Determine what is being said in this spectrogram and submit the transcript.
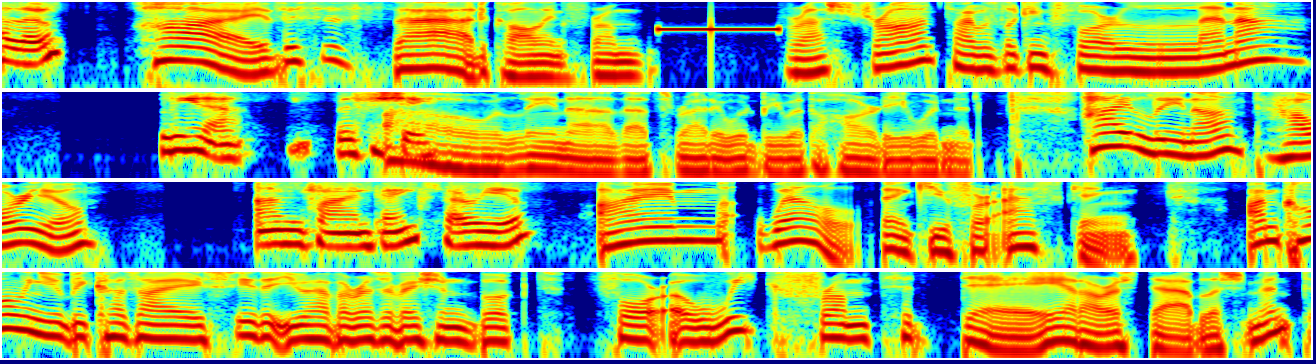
Hello? Hi, this is Thad calling from restaurant. I was looking for Lena. Lena. This is she. Oh, Lena. That's right. It would be with a Hardy, wouldn't it? Hi, Lena. How are you? I'm fine, thanks. How are you? I'm well. Thank you for asking. I'm calling you because I see that you have a reservation booked for a week from today at our establishment,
